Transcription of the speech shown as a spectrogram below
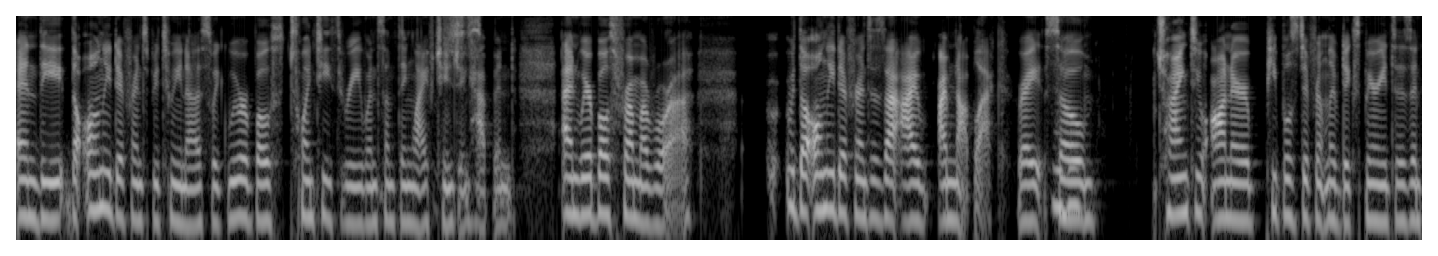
And the the only difference between us, like we were both 23 when something life changing happened, and we're both from Aurora. The only difference is that I I'm not black, right? So. Mm-hmm trying to honor people's different lived experiences and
